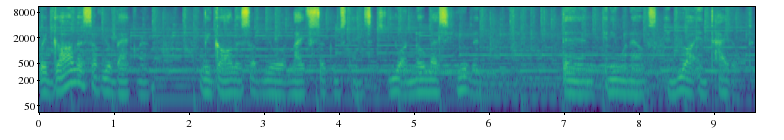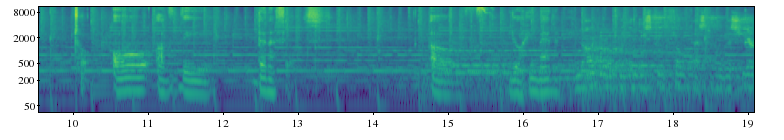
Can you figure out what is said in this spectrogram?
Regardless of your background, regardless of your life circumstances, you are no less human than anyone else, and you are entitled to all of the benefits of your humanity. Inaugural the Indie Street Film Festival this year,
